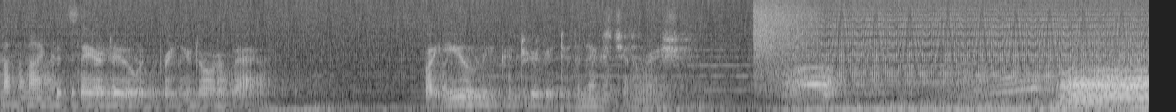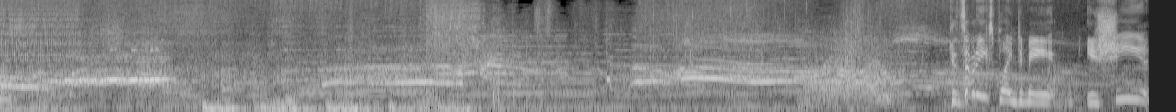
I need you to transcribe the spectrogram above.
Nothing I could say or do would bring your daughter back. But you can contribute to the next generation. Can somebody explain to me is she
